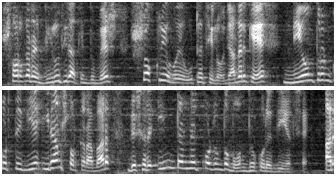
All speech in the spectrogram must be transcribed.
সরকারের বিরোধীরা কিন্তু বেশ সক্রিয় হয়ে উঠেছিল, যাদেরকে নিয়ন্ত্রণ করতে গিয়ে ইরান সরকার আবার দেশের ইন্টারনেট পর্যন্ত বন্ধ করে দিয়েছে। আর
